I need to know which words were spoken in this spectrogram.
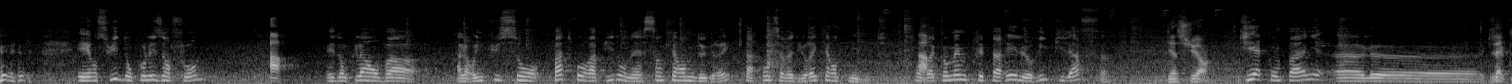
Et ensuite, donc, on les enfourne. Et donc là, on va. Alors, une cuisson pas trop rapide, on est à 140 degrés. Par contre, ça va durer 40 minutes. On Ah. va quand même préparer le riz pilaf bien sûr. qui accompagne euh, le qui La tomate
